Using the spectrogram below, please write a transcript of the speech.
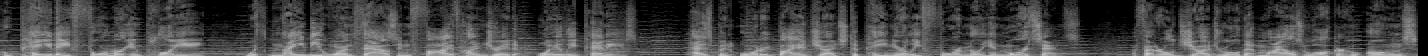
who paid a former employee with 91,500 oily pennies has been ordered by a judge to pay nearly 4 million more cents. A federal judge ruled that Miles Walker, who owns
